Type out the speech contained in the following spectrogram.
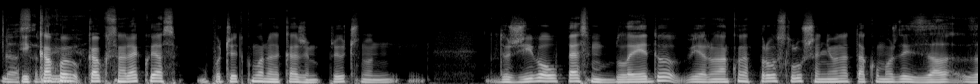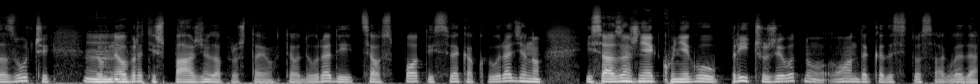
Da, I Srbiju. kako, kako sam rekao, ja sam u početku moram da kažem prilično doživao ovu pesmu bledo, jer onako na prvo slušanje ona tako možda i za, zazvuči, dok ne Mm. obratiš pažnju zapravo šta je on hteo da uradi, ceo spot i sve kako je urađeno i saznaš neku njegovu priču životnu, onda kada se to sagleda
